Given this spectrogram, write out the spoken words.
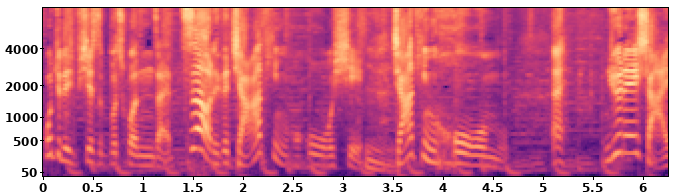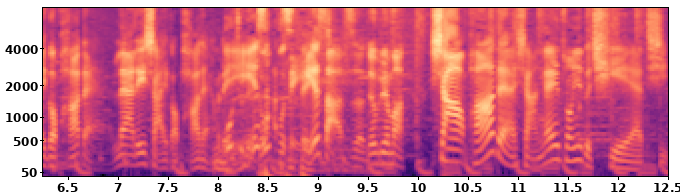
我觉得其实不存在，只要那个家庭和谐，家庭和睦，哎。女的下一个趴蛋，男的下一个趴蛋，我觉得都不得啥子，对不对嘛？下趴蛋下矮桩有个前提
